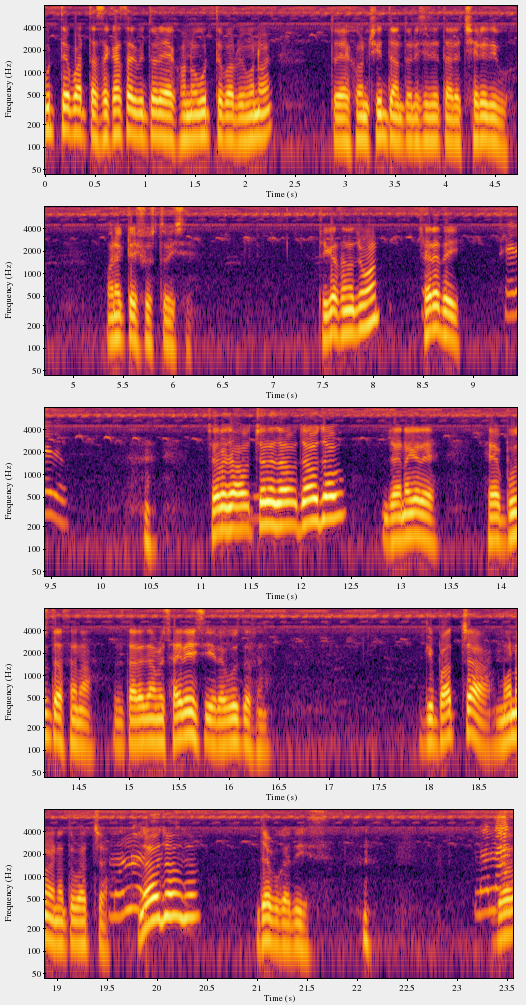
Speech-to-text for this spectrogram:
উঠতে পারতেছে খাঁচার ভিতরে এখনও উঠতে পারবে মনে হয়। তো এখন সিদ্ধান্ত নিয়েছি যে তাহলে ছেড়ে দিব। অনেকটাই সুস্থ হয়েছে ঠিক আছে না জমান ছেড়ে দেই। চলে যাও চলে যাও যাও যাও। যায় না গেলে হ্যাঁ বুঝতেছে না। তারা যে আমরা ছাইরেছি এটা বুঝতেছে না। কি বাচ্চা? মনে হয় না তো বাচ্চা। যাও যাও যাও। যাব কা দিস। যাও।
